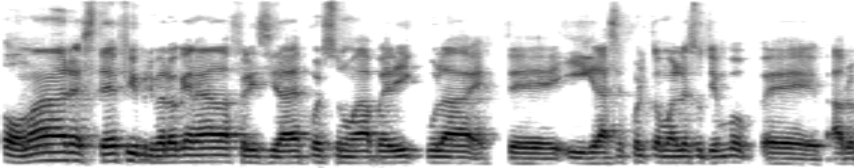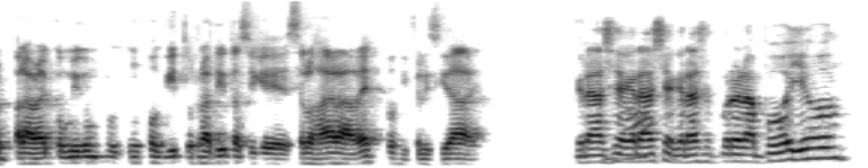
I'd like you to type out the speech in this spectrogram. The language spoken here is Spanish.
Omar, Steffi, primero que nada, felicidades por su nueva película este, y gracias por tomarle su tiempo eh, para hablar conmigo un, un, poquito, un ratito, así que se los agradezco y felicidades. Gracias, gracias, gracias por el apoyo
